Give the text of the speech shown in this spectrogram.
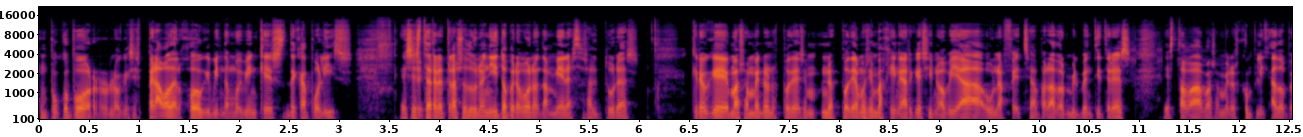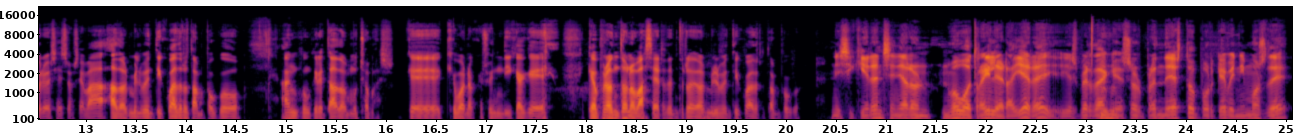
un poco por lo que se esperaba del juego, que pinta muy bien, que es Decapolis, es Sí. este retraso de un añito, pero bueno, también a estas alturas creo que más o menos nos, podías- nos podíamos imaginar que si no había una fecha para 2023 estaba más o menos complicado, pero es eso, se va a 2024, tampoco han concretado mucho más. Que, que bueno, que eso indica que, que pronto no va a ser dentro de 2024 tampoco. Ni siquiera enseñaron nuevo tráiler ayer, ¿eh? Y es verdad que sorprende esto porque venimos de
